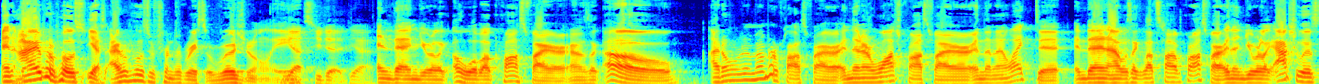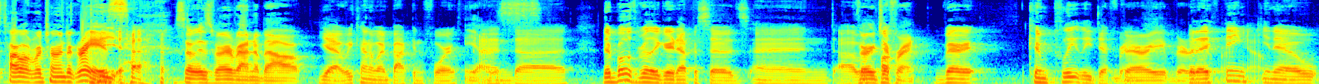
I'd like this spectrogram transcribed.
And I proposed, yes, I proposed Return to Grace originally. Yes, you did. Yeah. And then you were like, oh, what about Crossfire? And I was like, oh, I don't remember Crossfire. And then I watched Crossfire and then I liked it. And then I was like, let's talk about Crossfire. And then you were like, actually, let's talk about Return to Grace. Yeah. So it was very roundabout. yeah, we kind of went back and forth. Yes. And uh, they're both really great episodes, and uh, Very different. Very completely different. Very, very But I think yeah. you know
